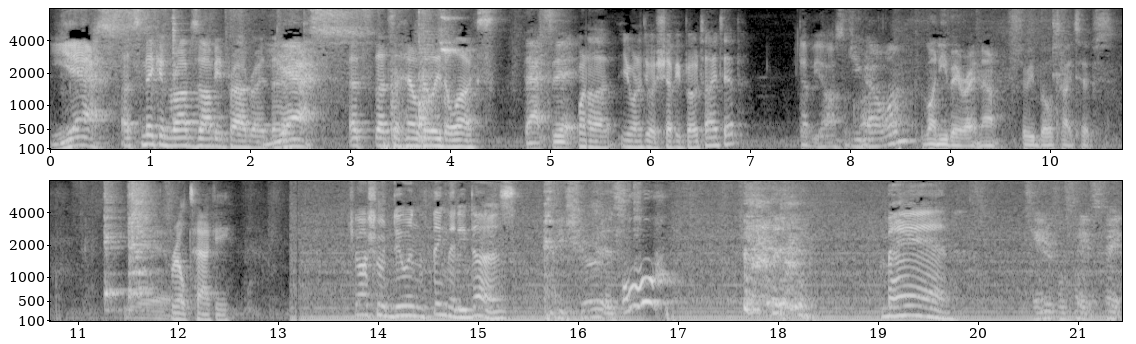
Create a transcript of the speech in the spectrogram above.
Yes. That's making Rob Zombie proud right there. yes. That's that's a hillbilly deluxe. That's it. Wanna you wanna do a Chevy bow tie tip? That'd be awesome. You got one? I'm on eBay right now. Chevy bow tie tips. Real tacky. Joshua doing the thing that he does. He sure is. Ooh. Man, Haters will say it's fake.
